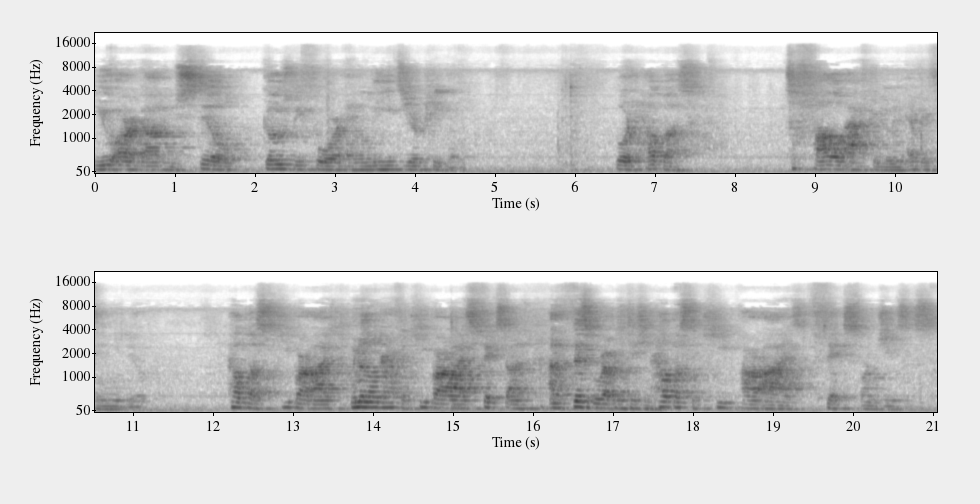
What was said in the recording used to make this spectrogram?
You are a God who still goes before and leads your people. Lord, help us to follow after you in everything we do. Help us keep our eyes, we no longer have to keep our eyes fixed on, on a physical representation. Help us to keep our eyes fixed on Jesus.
